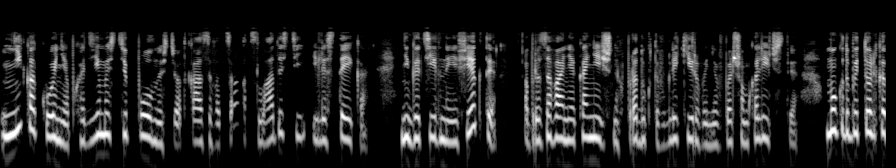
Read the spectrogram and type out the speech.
никакой необходимости полностью отказываться от сладостей или стейка. Негативные эффекты образования конечных продуктов гликирования в большом количестве могут быть только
